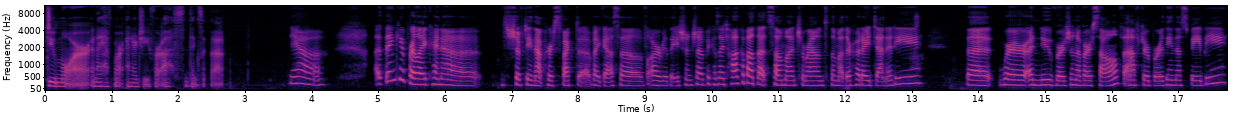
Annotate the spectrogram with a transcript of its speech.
do more and I have more energy for us and things like that. Yeah. Uh, thank you for like kind of shifting that perspective, I guess, of our relationship because I talk about that so much around the motherhood identity that we're a new version of ourselves after birthing this baby.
